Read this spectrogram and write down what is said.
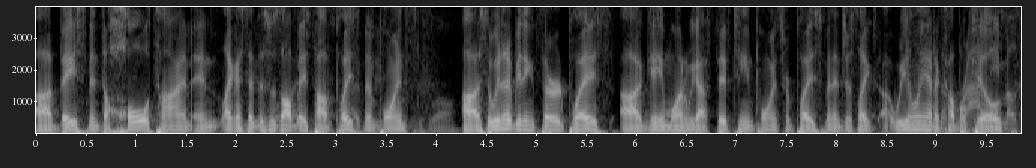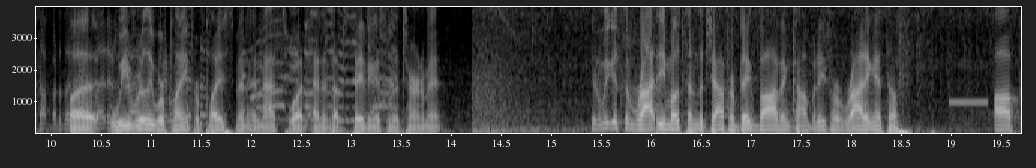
uh, basement the whole time. And like I said, this was all based off placement points. Uh, so we ended up getting third place. Uh, game one, we got 15 points for placement, and just like uh, we only had a couple kills, but we really were playing for placement, and that's what ended up saving us in the tournament. Can we get some rat emotes in the chat for Big Bob and company for ratting it the f up?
